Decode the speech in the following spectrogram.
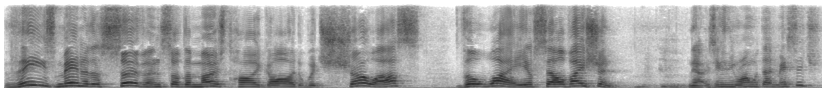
These men are the servants of the Most High God, which show us the way of salvation. Now, is anything wrong with that message?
